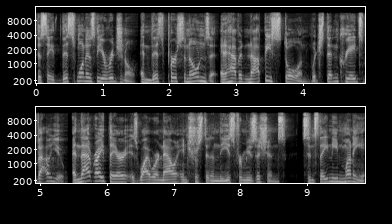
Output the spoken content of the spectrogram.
to say this one is the original and this person owns it and have it not be stolen, which then creates value. And that right there is why we're now interested in these for musicians since they need money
